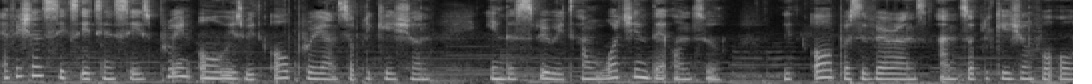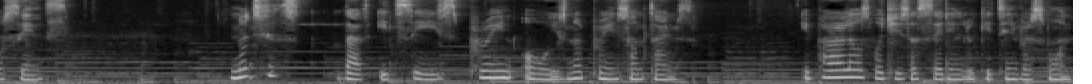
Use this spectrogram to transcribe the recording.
Ephesians 6:18 says, Praying always with all prayer and supplication in the Spirit, and watching thereunto with all perseverance and supplication for all saints. Notice that it says praying always, not praying sometimes. It parallels what Jesus said in Luke 18, verse 1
